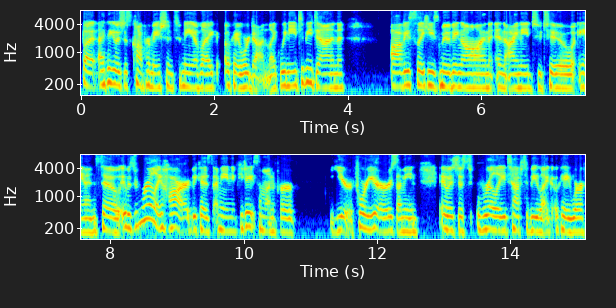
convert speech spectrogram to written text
but I think it was just confirmation to me of like, okay, we're done. Like we need to be done. Obviously, he's moving on and I need to too. And so it was really hard because I mean, if you date someone for year, four years, I mean, it was just really tough to be like, okay, we're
